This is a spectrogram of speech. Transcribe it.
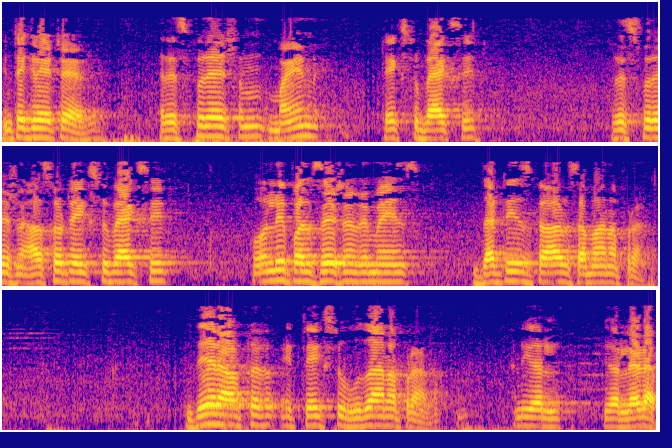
integrated, respiration, mind takes to back seat, respiration also takes to back seat, only pulsation remains, that is called samana prana. Thereafter it takes to udana prana and you are, you are led up.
